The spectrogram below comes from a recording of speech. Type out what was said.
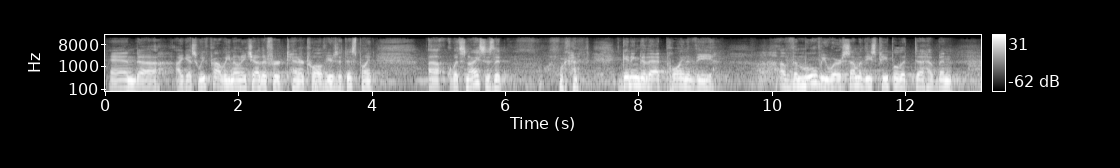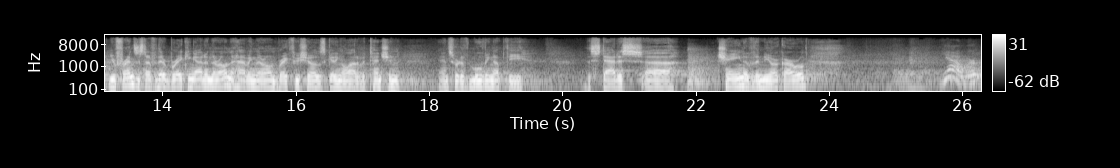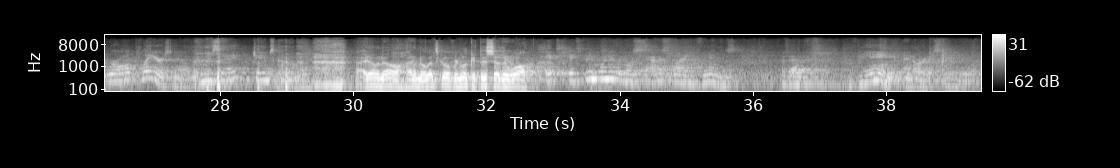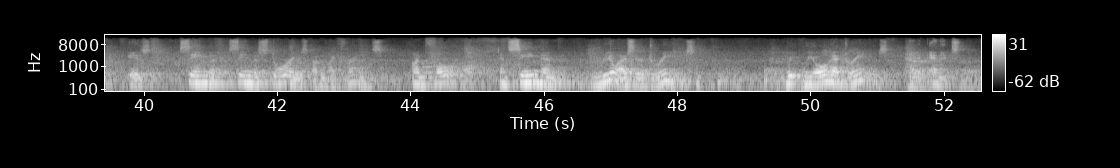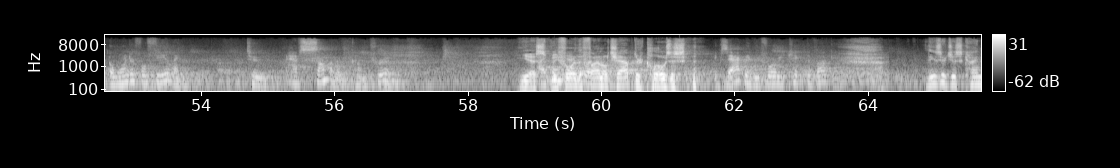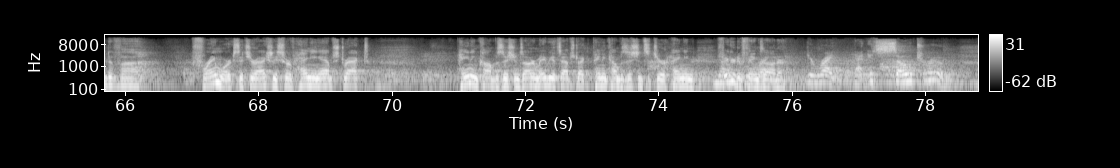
And uh, I guess we've probably known each other for 10 or 12 years at this point. Uh, what's nice is that we're kind of getting to that point of the of the movie where some of these people that uh, have been your friends and stuff, they're breaking out in their own. They're having their own breakthrough shows, getting a lot of attention, and sort of moving up the the status uh, chain of the New York art world. Yeah, we're, we're all players now, wouldn't you say, James Kalm? I don't know. I don't know. Let's go over and look at this other wall. It's, it's been one of the most satisfying things about being an artist in New York is seeing the, seeing the stories of my friends unfold and seeing them realize their dreams. We, we all had dreams, and, and it's a wonderful feeling to have some of them come true. Yes, before the final chapter closes. Exactly before we kick the bucket. These are just kind of uh, frameworks that you're actually sort of hanging abstract painting compositions on, or maybe it's abstract painting compositions that you're hanging No, figurative you're things right. on. Or You're right. That is so true.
